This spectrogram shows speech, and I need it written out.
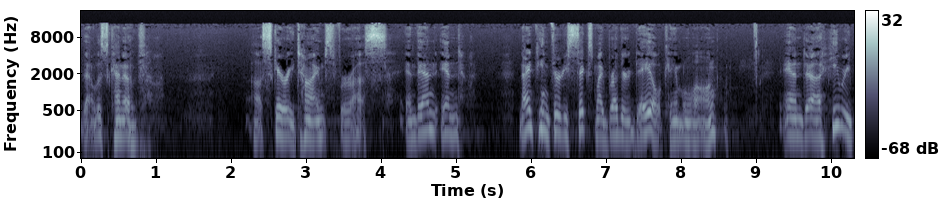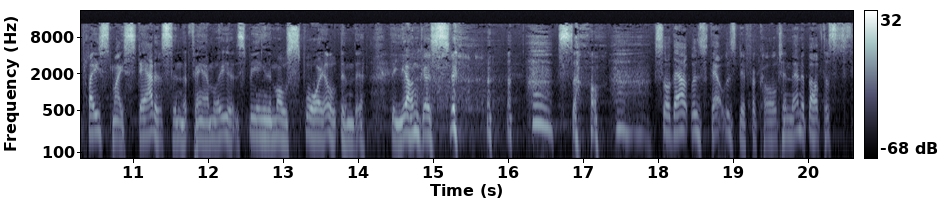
that was kind of uh, scary times for us. And then in 1936, my brother Dale came along, and uh, he replaced my status in the family as being the most spoiled and the, the youngest. so, so that was that was difficult. And then about this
